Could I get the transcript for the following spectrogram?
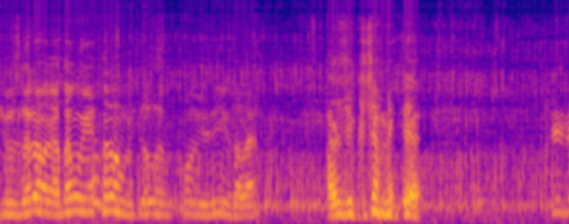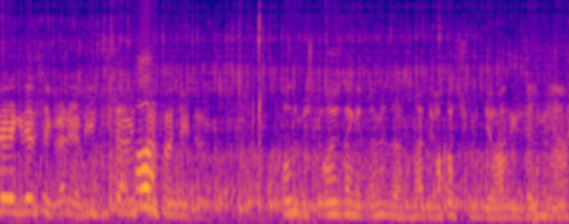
Gözlere bak adam uyanamamış oğlum. Oğlum yüzü yıka lan. Azıcık kıçam bekle. Biz böyle gidersek var ya bir iki tane bir Ah. saat önce gideriz. Oğlum işte o yüzden gitmemiz lazım. Hadi kapat şu videoyu hadi gidelim ya.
